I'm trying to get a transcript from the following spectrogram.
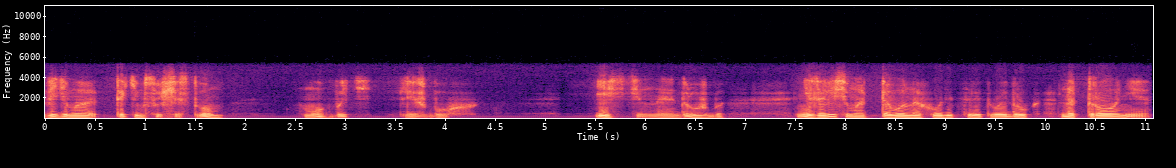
Видимо, таким существом мог быть лишь Бог. Истинная дружба, независимо от того, находится ли твой друг на троне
